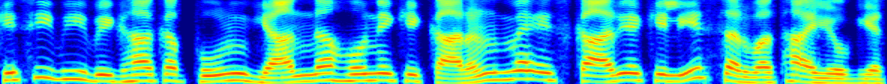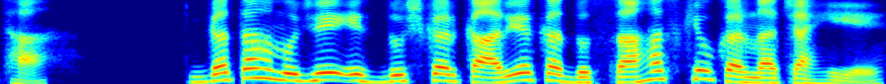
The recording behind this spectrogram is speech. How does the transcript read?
किसी भी विघा का पूर्ण ज्ञान न होने के कारण मैं इस कार्य के लिए सर्वथा योग्य था। गतः मुझे इस दुष्कर कार्य का दुस्साहस क्यों करना चाहिए?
